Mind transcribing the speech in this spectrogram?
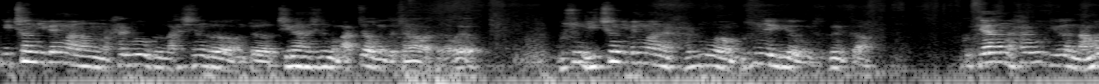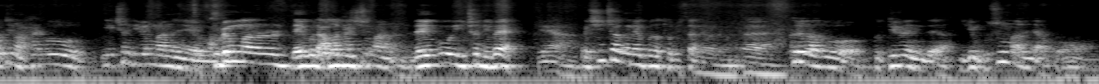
2,200만 원 할부 그거 하시는 거 저 진행하시는 거 맞죠? 그래서 전화가 왔더라고요. 무슨 2,200만 원 할부가 무슨 얘기예요? 그래서 그러니까 그 계약은 할부 기간 나머지는 할부 2,200만 원이에요. 900만 원을 내고 나머지 80만 원. 내고 2,200. 예. 신차 금액보다 더 비싸네요. 그러면. 네. 그래가지고 그 뒤로 했는데 이게 무슨 말이냐고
